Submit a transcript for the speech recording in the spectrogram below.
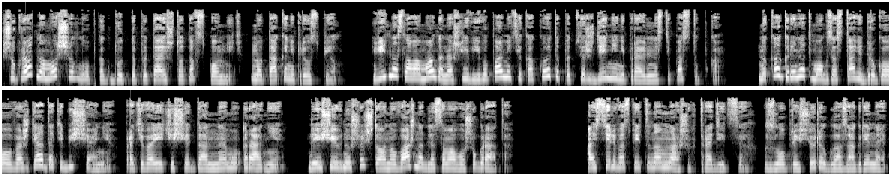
Шуград наморщил лоб, как будто пытаясь что-то вспомнить, но так и не преуспел. Видно, слова мага нашли в его памяти какое-то подтверждение неправильности поступка. Но как Гринет мог заставить другого вождя дать обещание, противоречащее данному ранее, да еще и внушить, что оно важно для самого Шуграта? «Асель воспитана в наших традициях», – зло прищурил глаза Гринет.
